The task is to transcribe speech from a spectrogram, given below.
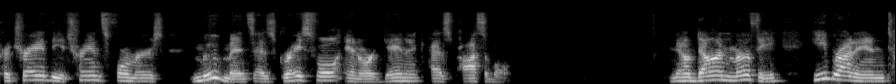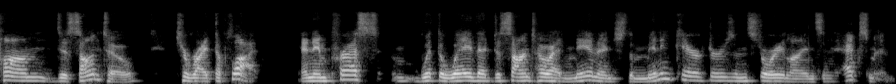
portray the Transformers' movements as graceful and organic as possible. Now, Don Murphy, he brought in Tom DeSanto to write the plot and impressed with the way that DeSanto had managed the many characters and storylines in X Men.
